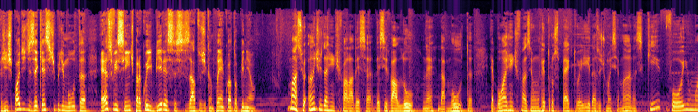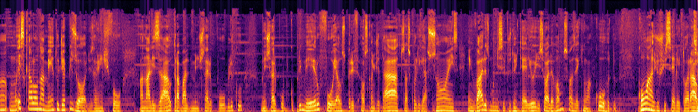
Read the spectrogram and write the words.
a gente pode dizer que esse tipo de multa é suficiente para coibir esses atos de campanha? Qual a tua opinião? Márcio, antes da gente falar dessa, desse valor né, da multa, é bom a gente fazer um retrospecto aí das últimas semanas, que foi uma, um escalonamento de episódios. A gente for analisar o trabalho do Ministério Público, o Ministério Público primeiro foi aos, aos candidatos, às coligações, em vários municípios do interior e disse, olha, vamos fazer aqui um acordo com a Justiça Eleitoral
